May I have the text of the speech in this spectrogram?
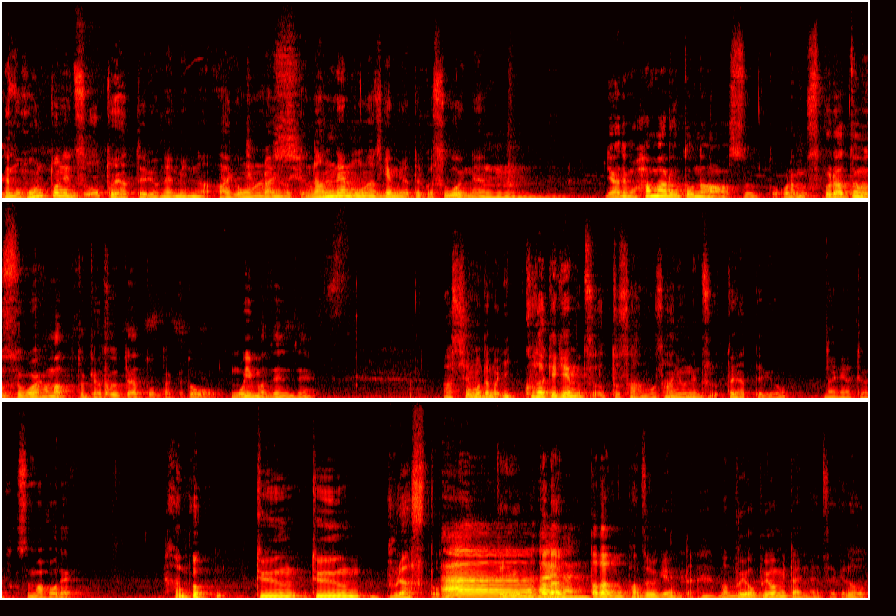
でも本当にずっとやってるよねみんな。ああいうオンラインのって。何年も同じゲームやってるからすごいね、いやでもハマるとなスッと。俺もスプラトゥーンすごいハマった時はずっとやっとったけどもう今全然。足もでも1個だけゲームずっとさもう34年ずっとやってるよ。何やってるんですか？スマホで。あのトゥーントゥーンブラストってあいうもうただ、ただのパズルゲームみたいな、まあ、ぷよぷよみたいなやつだけど、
